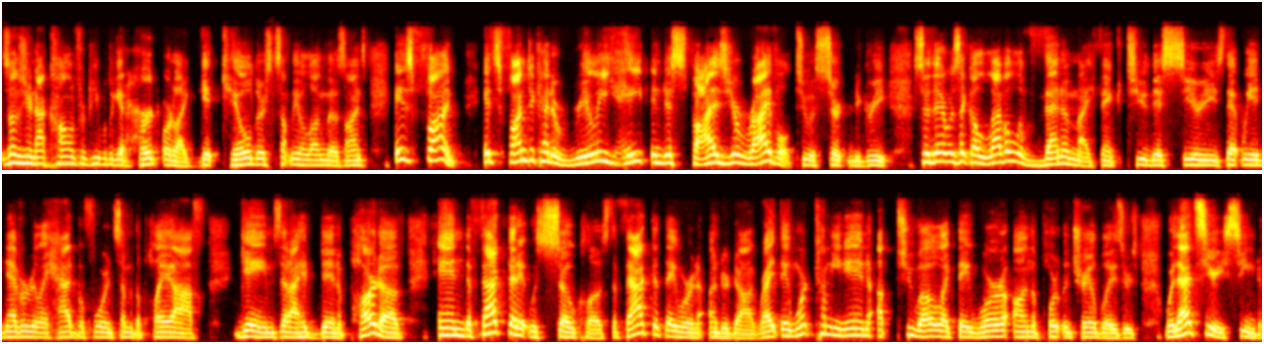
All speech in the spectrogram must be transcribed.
as long as you're not calling for people to get hurt or like get killed or something along those lines is fun. It's fun to kind of really hate and despise your rival to a certain degree. So there was like a level of venom i think to this series that we had never really had before in some of the playoff games that i had been a part of. And the fact that it was so close the fact that they were an underdog right? They weren't coming in up 2-0 like they were on the Portland Trailblazers, where that series seemed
